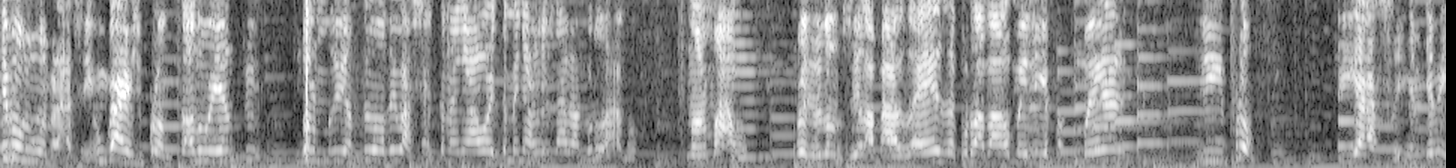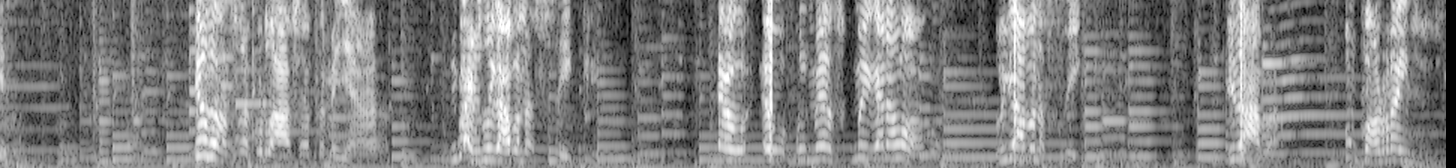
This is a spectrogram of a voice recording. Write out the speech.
eu vou-me lembrar assim: um gajo, pronto, está doente, dorme o dia todo, eu às 7 da manhã, às 8 da manhã já estava acordado. Normal. Depois eu adormecia lá para as 10, acordava ao meio-dia para comer e pronto. E era assim a minha vida. Eu antes de acordar às 7 da manhã, um gajo ligava na SIC. Eu, eu, pelo menos comigo era logo. Ligava na SIC e dava um Power Rangers,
